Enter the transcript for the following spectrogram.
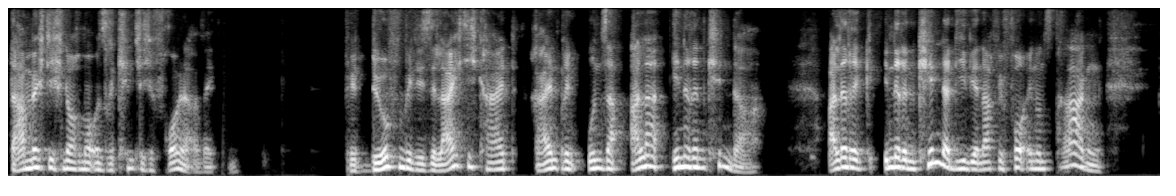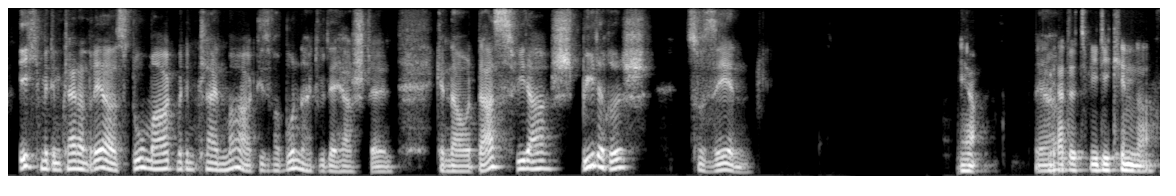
da möchte ich nochmal unsere kindliche Freude erwecken. Wir dürfen wir diese Leichtigkeit reinbringen, unser aller inneren Kinder. Alle inneren Kinder, die wir nach wie vor in uns tragen. Ich mit dem kleinen Andreas, du Marc mit dem kleinen Marc, diese Verbundenheit wiederherstellen. Genau das wieder spielerisch zu sehen. Ja. ja. Werdet wie die Kinder.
